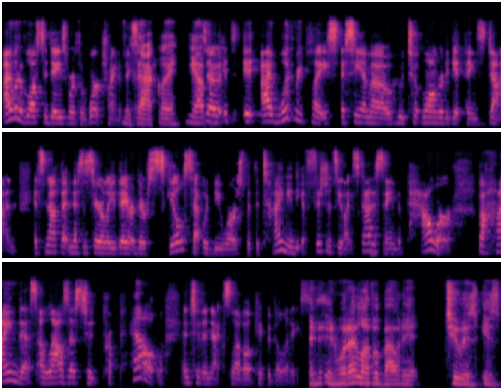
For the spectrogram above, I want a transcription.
I would have lost a day's worth of work trying to figure exactly. Yeah. So it's, it, I would replace a CMO who took longer to get things done. It's not that necessarily their, their skill set would be worse, but the timing, the efficiency, like Scott is saying, the power behind this allows us to propel into the next level of capabilities. And, and what I love about it too is is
